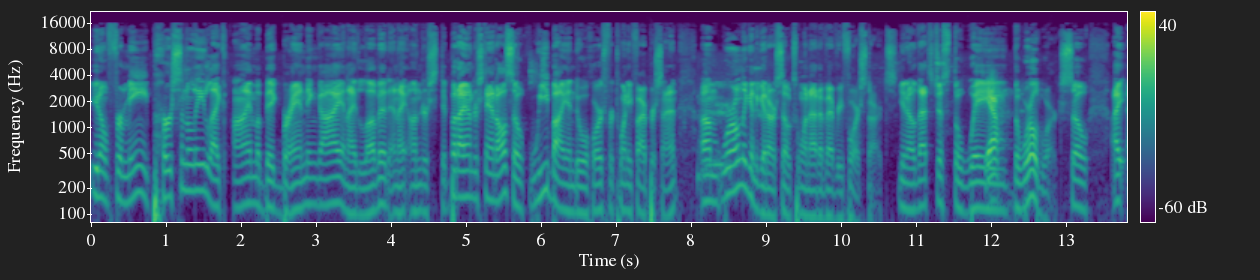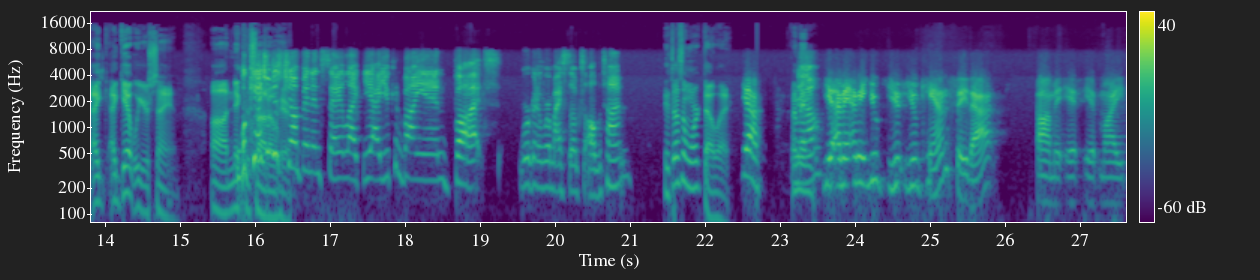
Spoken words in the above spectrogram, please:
you know, for me personally, like I'm a big branding guy and I love it and I understand, but I understand also we buy into a horse for 25%. Um, we're only going to get our silks one out of every four starts. You know, that's just the way Yeah. the world works. So I, I, I get what you're saying. Uh, Nick Well, can't you just here. jump in and say like, yeah, you can buy in, but we're gonna wear my silks all the time? It doesn't work that way. Yeah, I mean, yeah. I mean, I mean, you you you can say that. Um, it it might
